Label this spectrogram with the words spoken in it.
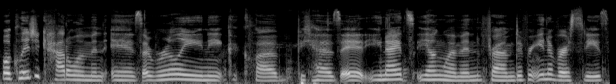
Well, Collegiate Cattlewomen is a really unique club because it unites young women from different universities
